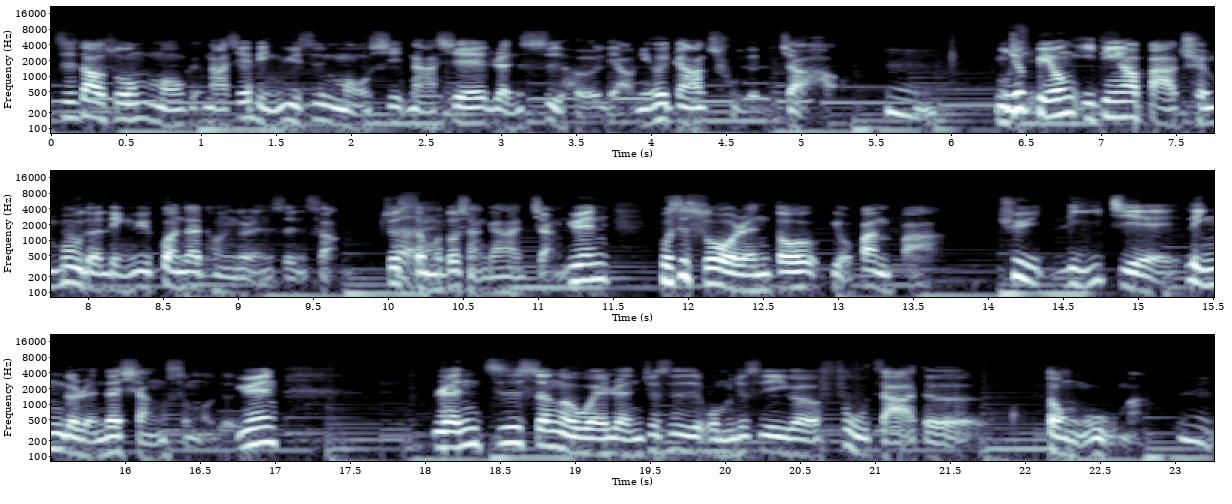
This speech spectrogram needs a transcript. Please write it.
知道说某个哪些领域是某些哪些人适合聊，你会跟他处的比较好，嗯，你就不用一定要把全部的领域灌在同一个人身上，就什么都想跟他讲，因为不是所有人都有办法去理解另一个人在想什么的，因为人之生而为人，就是我们就是一个复杂的动物嘛，嗯。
